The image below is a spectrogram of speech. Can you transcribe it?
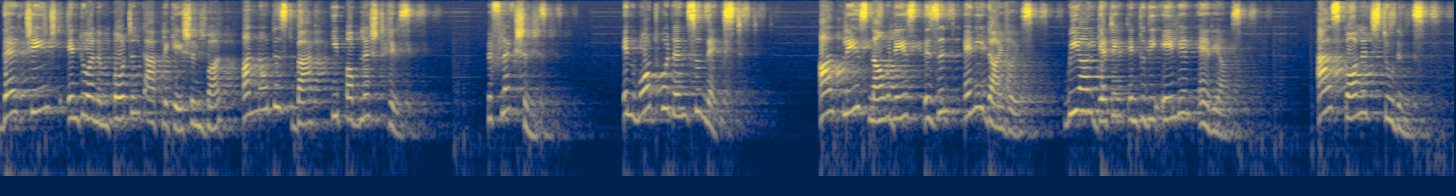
there changed into an important application but unnoticed back he published his Reflections. In what would ensue next? Our place nowadays isn't any diverse. We are getting into the alien areas. As college students,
